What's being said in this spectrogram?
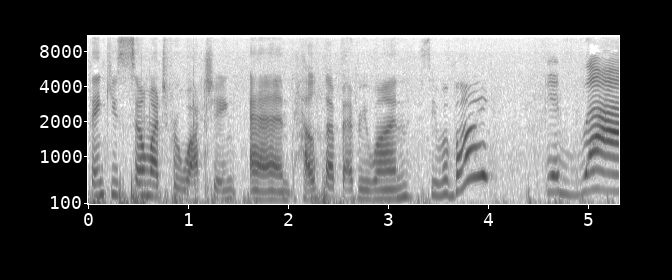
Thank you so much for watching and health up everyone. See you, bye-bye. Goodbye.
